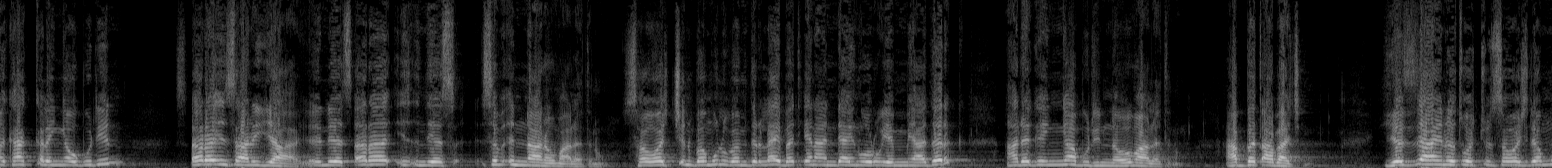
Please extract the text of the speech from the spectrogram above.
መካከለኛው ቡድን ጸረ ኢንሳንያ ጸረ ስብእና ነው ማለት ነው። ሰዎችን በሙሉ በምድር ላይ በጤና እንዳይኖሩ የሚያደርግ አደገኛ ቡድን ነው ማለት ነው። አበጣባጭ የዚህ አይነቶቹን ሰዎች ደግሞ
